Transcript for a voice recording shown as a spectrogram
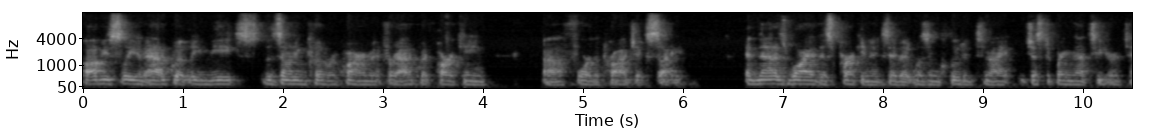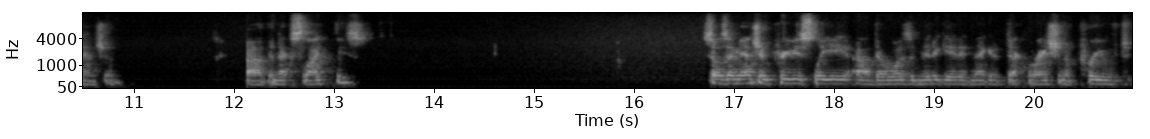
obviously and adequately meets the zoning code requirement for adequate parking uh, for the project site. And that is why this parking exhibit was included tonight, just to bring that to your attention. Uh, the next slide, please. So as I mentioned previously, uh, there was a mitigated negative declaration approved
